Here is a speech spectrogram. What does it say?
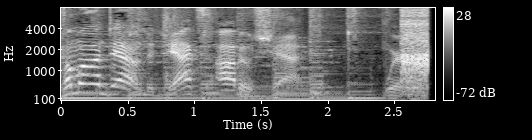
come on down to Jack's Auto Shack, where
